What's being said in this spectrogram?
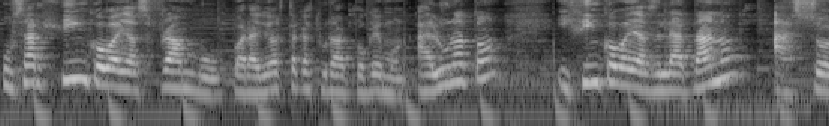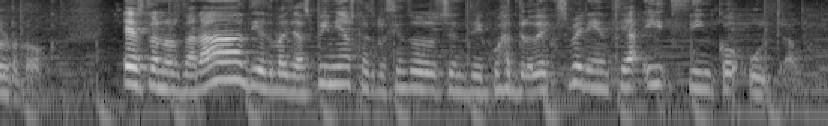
usar 5 vallas Frambu para ayudarte a capturar Pokémon a Lunaton y 5 vallas Latano a Solrock. Esto nos dará 10 vallas piñas, 484 de experiencia y 5 Ultra Ball.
